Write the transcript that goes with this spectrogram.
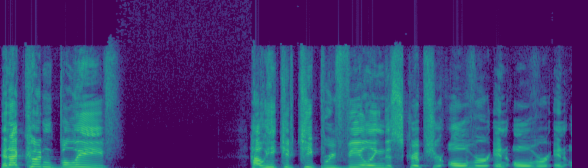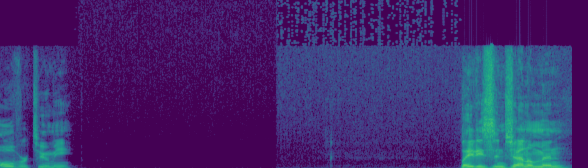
And I couldn't believe how he could keep revealing the scripture over and over and over to me. Ladies and gentlemen,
